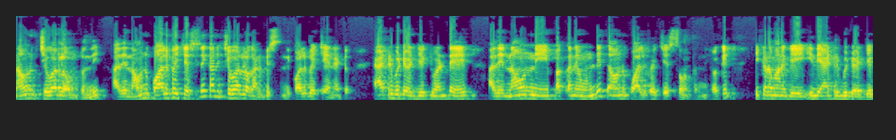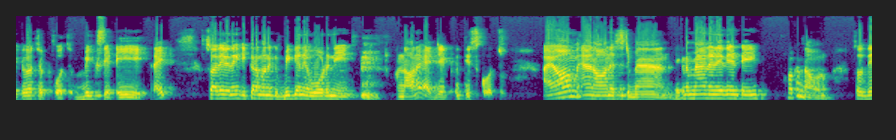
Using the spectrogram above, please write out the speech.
నౌన్ చివరిలో ఉంటుంది. అది నౌన్ క్వాలిఫై చేస్తుంది కానీ చివరిలో కనిపిస్తుంది క్వాలిఫై చేయనట్టు. యాట్రిబ్యూటివ్ ఎడ్జెక్టివ్ అంటే అది noun ని పక్కనే ఉండి నౌన్ క్వాలిఫై చేస్తూ ఉంటుంది. ఓకే? ఇక్కడ మనకి ఇది యాట్రిబ్యూటివ్ అడ్జెక్టివ్గా చెప్పుకోవచ్చు. బిగ్ సిటీ రైట్ సో అదేవిధంగా ఇక్కడ మనకి బిగ్ అనే word నాన్ అడ్జెక్టివ్ తీసుకోవచ్చు. I am an honest man ఇక్కడ మ్యాన్ అనేది ఏంటి? ఒక నౌన్ సో దే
